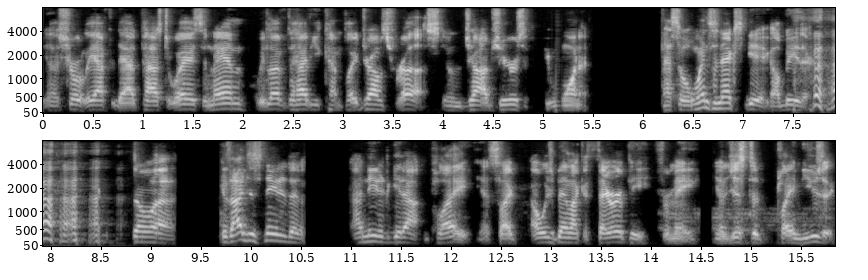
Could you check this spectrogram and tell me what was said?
you know, shortly after Dad passed away. He said, "Man, we'd love to have you come play drums for us. You know, the job's yours if you want it." I said, "Well, when's the next gig? I'll be there." so, because uh, I just needed to I needed to get out and play. It's like always been like a therapy for me, you know, just to play music.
